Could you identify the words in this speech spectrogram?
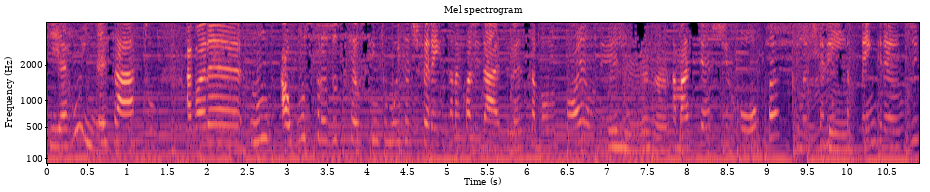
que é ruim, né? Exato. Agora, um- alguns produtos que eu sinto muita diferença na qualidade, né? Sabão em pó é um deles. Uhum. Amaciante de roupa, tem uma diferença bem grande.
